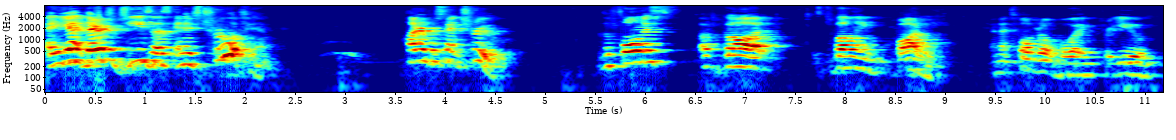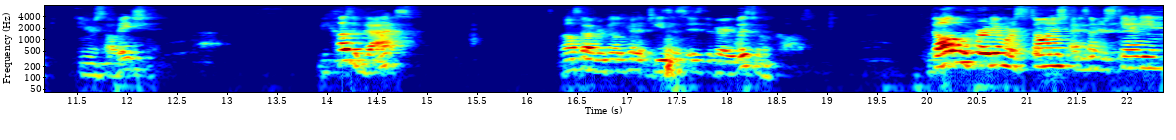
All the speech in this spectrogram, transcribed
And yet there's Jesus, and it's true of him. 100% true. The fullness of God is dwelling bodily and that 12 year old boy for you in your salvation. Because of that, we also have revealed here that Jesus is the very wisdom of God. And all who heard him were astonished at his understanding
